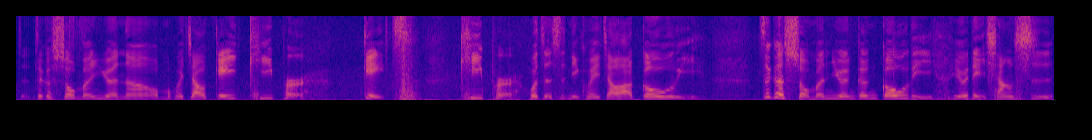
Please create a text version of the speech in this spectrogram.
这这个守门员呢，我们会叫 gatekeeper，gatekeeper，或者是你可以叫他 goalie。这个守门员跟沟里有点像是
